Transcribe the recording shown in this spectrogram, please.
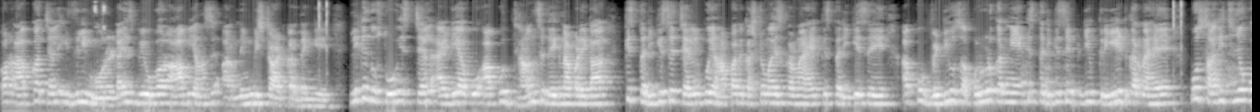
और आपका चैनल इजीली मोनेटाइज भी होगा और आप यहाँ से अर्निंग भी स्टार्ट कर देंगे। लेकिन दोस्तों, इस चैनल आइडिया को आपको ध्यान से देखना पड़ेगा, किस तरीके से चैनल को यहाँ पर कस्टमाइज करना है, किस तरीके से आपको वीडियोस अपलोड करनी है, किस तरीके से वीडियो क्रिएट करना है, वो सारी चीज़ों को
